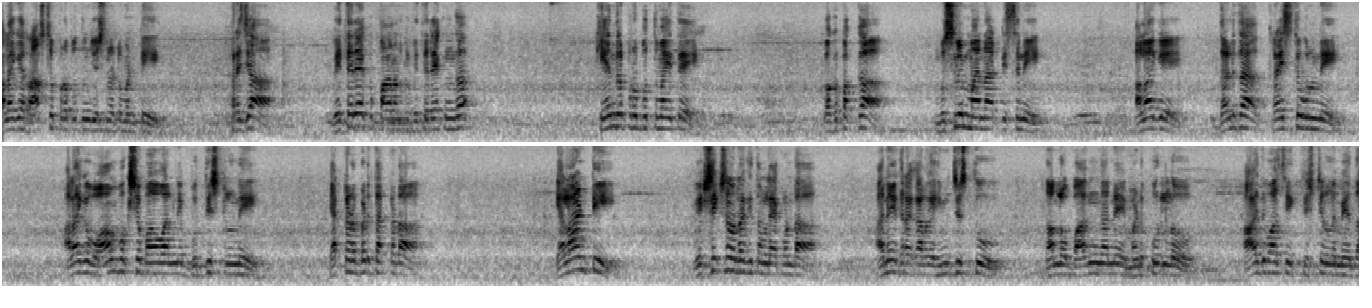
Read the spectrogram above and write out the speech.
అలాగే రాష్ట్ర ప్రభుత్వం చేసినటువంటి ప్రజా వ్యతిరేక పాలనకు వ్యతిరేకంగా కేంద్ర ప్రభుత్వం అయితే ఒక పక్క ముస్లిం మైనార్టీస్ని అలాగే దళిత క్రైస్తవుల్ని అలాగే వామపక్ష భావాల్ని బుద్ధిస్టుల్ని ఎక్కడ పడితే అక్కడ ఎలాంటి విశిక్షణ రహితం లేకుండా అనేక రకాలుగా హింసిస్తూ దానిలో భాగంగానే మణిపూర్లో ఆదివాసీ క్రిస్టియన్ల మీద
